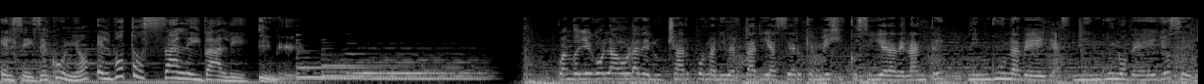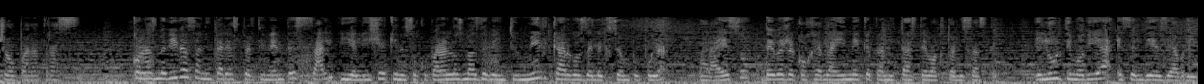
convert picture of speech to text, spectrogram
El 6 de junio, el voto sale y vale. INE. Cuando llegó la hora de luchar por la libertad y hacer que México siguiera adelante, ninguna de ellas, ninguno de ellos se echó para atrás. Con las medidas sanitarias pertinentes, sal y elige a quienes ocuparán los más de 21 mil cargos de elección popular. Para eso, debes recoger la INE que tramitaste o actualizaste. El último día es el 10 de abril.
